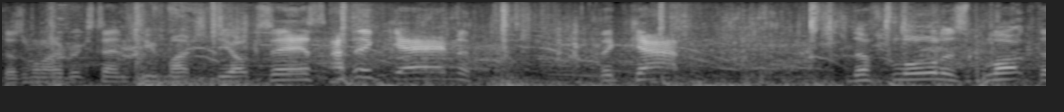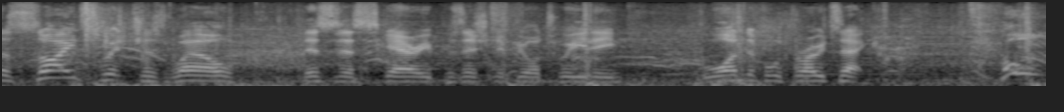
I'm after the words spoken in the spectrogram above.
Doesn't want to overextend too much, Deoxys. And again, the gap, the flawless block, the side switch as well. This is a scary position if you're Tweedy. Wonderful throw tech. Oh,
